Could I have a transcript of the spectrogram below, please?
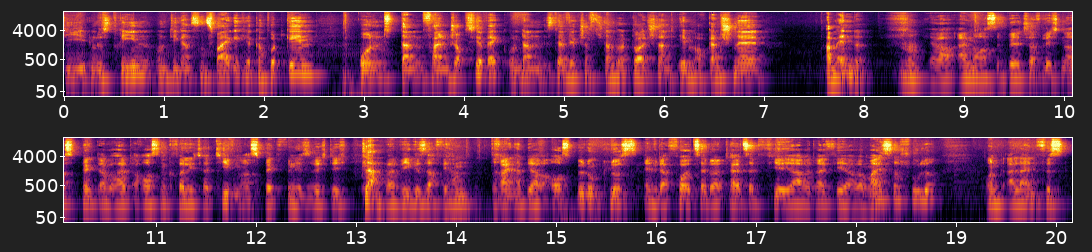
die Industrien und die ganzen Zweige hier kaputt gehen und dann fallen Jobs hier weg und dann ist der Wirtschaftsstandort Deutschland eben auch ganz schnell am Ende. Ne? Ja, einmal aus dem wirtschaftlichen Aspekt, aber halt auch aus dem qualitativen Aspekt finde ich es wichtig. Klar. Weil, wie gesagt, wir haben dreieinhalb Jahre Ausbildung plus entweder Vollzeit oder Teilzeit, vier Jahre, drei, vier Jahre Meisterschule. Und allein fürs,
